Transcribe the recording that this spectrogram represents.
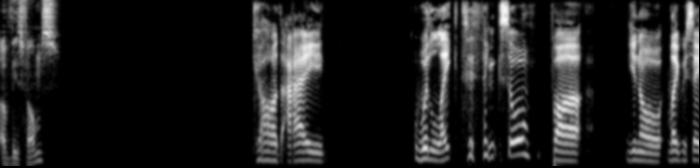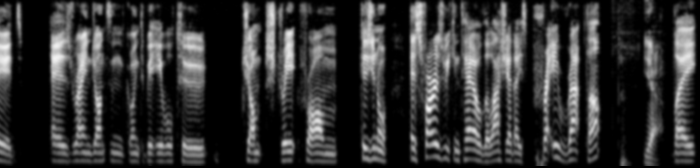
of these films? God, I would like to think so, but you know, like we said, is Rian Johnson going to be able to jump straight from? Because you know, as far as we can tell, the Last Jedi is pretty wrapped up. Yeah. Like,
